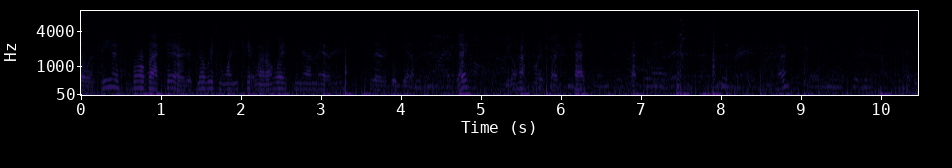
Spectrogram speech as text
So if he has the ball back there, there's no reason why you can't run all the way from down there to there to go get him. Okay? You don't have to wait for us to pass it in. It just has to be in. Okay? I think you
